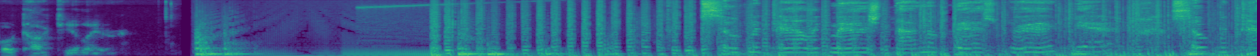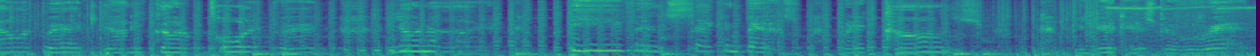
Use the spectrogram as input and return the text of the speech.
We'll talk to you later. So metallic mesh, I'm the best red, yeah. So metallic red, Johnny gonna pull it red. You're not even second best when it comes. You're just a wretch.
